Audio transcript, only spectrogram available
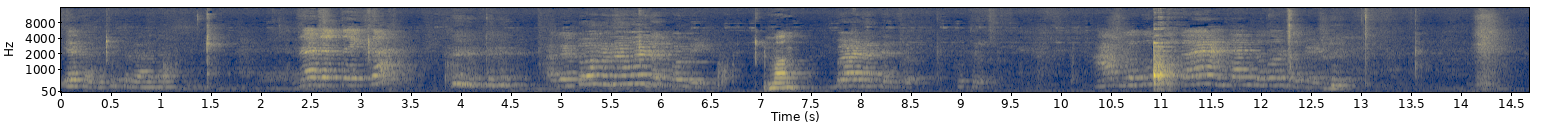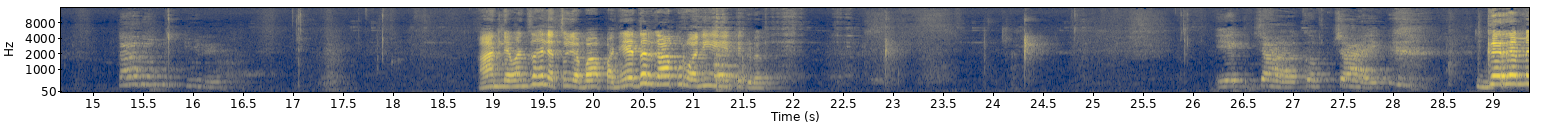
मग बाळा त्याचं कुत्रं. आपलं कुत्रं काय आणि त्यांचं वरडत. तांदूळ खूप ठेवले आणल्यावान झाल्या तुझ्या बापाने. ए धर गापुरवानी येईल तिकडं. एक चहा कप चाय. गरम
